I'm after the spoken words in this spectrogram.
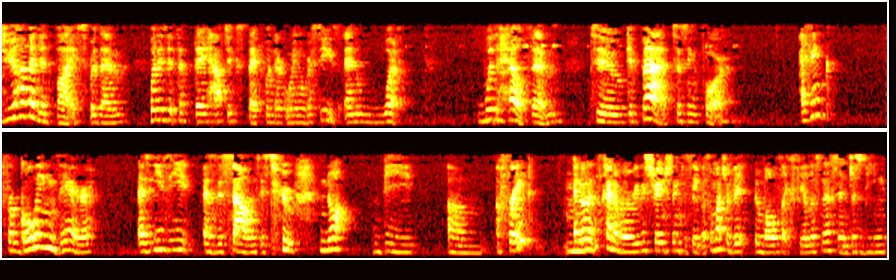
do you have any advice for them? What is it that they have to expect when they're going overseas, and what would help them to get back to Singapore? I think for going there, as easy as this sounds, is to not be um, afraid. I know Mhm. that's kind of a really strange thing to say, but so much of it involves like fearlessness and just being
